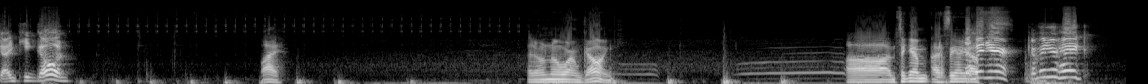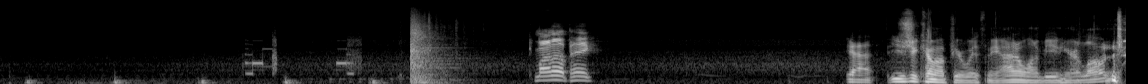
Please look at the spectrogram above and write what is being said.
I'd keep going. Why? I don't know where I'm going. Uh, I'm thinking. I'm, I think I got. Come in here! Come in here, Hank! Come on up, Hank. Yeah, you should come up here with me. I don't want to be in here alone.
